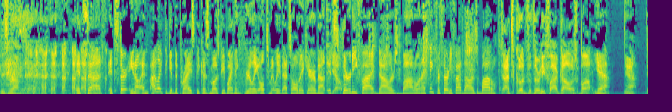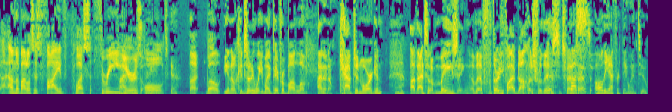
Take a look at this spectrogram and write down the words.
This rum. it's uh, it's thir- you know, and I like to give the price because most people, I think, really ultimately that's all they care about. It's Yeah. thirty five dollars a bottle, and I think for thirty five dollars a bottle, That's good for thirty-five dollars a bottle. yeah, yeah, On the bottle it says five plus three Five years plus three. old. Uh, well, you know, considering what you might pay for a bottle of, I don't know, Captain Morgan, Yeah. uh, that's an amazing, uh, for $35 for this, it's Plus, fantastic. all the effort they went to,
